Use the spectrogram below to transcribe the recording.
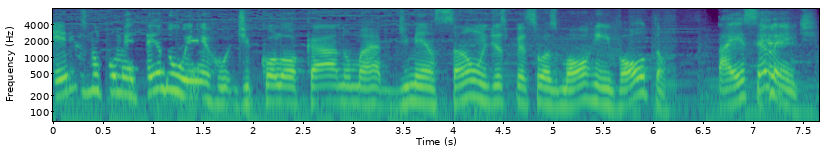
Eles não cometendo o erro de colocar numa dimensão onde as pessoas morrem e voltam, tá excelente.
